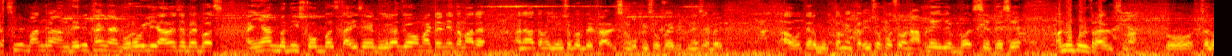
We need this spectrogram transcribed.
લક્ષ્મી બાંદ્રા અંધેરી થઈને બોરોવલી આવે છે ભાઈ બસ. અહીંયા જ બધી સ્ટોપ બસ થાય છે. ગુજરાત જવા માટેની તમારે. અને આ તમે જોઈ શકો બે ટ્રાવેલ્સની ઓફિસો કઈ રીતની છે ભાઈ. આવો ત્યારે બુક તમે કરી શકો છો અને આપણે જે બસ છે તે છે અનુકૂળ ટ્રાવેલ્સમાં તો ચલો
